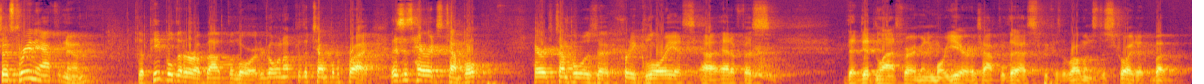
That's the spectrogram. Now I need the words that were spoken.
So it's three in the afternoon. The people that are about the Lord are going up to the temple to pray. This is Herod's temple. Herod's temple was a pretty glorious uh, edifice that didn't last very many more years after this because the Romans destroyed it. But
